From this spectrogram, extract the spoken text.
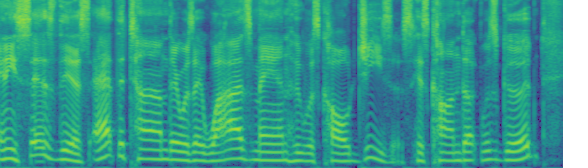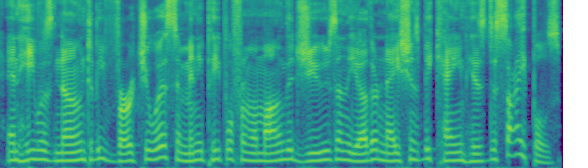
and he says this At the time, there was a wise man who was called Jesus. His conduct was good, and he was known to be virtuous, and many people from among the Jews and the other nations became his disciples.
